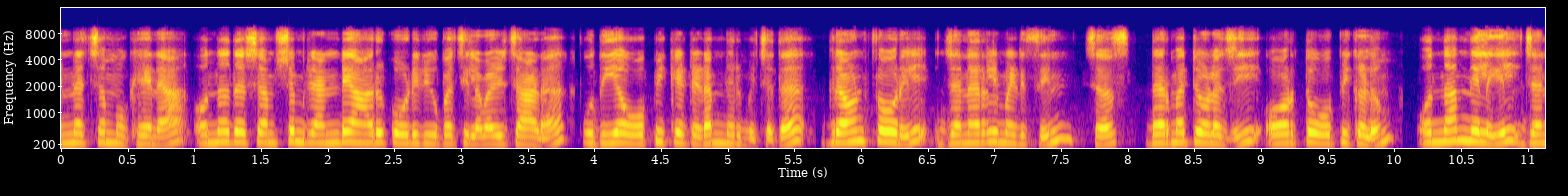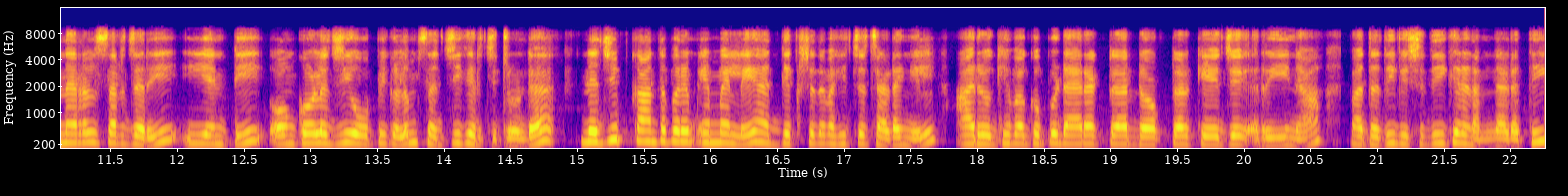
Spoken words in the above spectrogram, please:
എൻ എച്ച് എം മുഖേന ഒന്ന് ദശാംശം രണ്ട് ആറ് കോടി രൂപ ചിലവഴിച്ചാണ് പുതിയ ഒ പി കെട്ടിടം നിർമ്മിച്ചത്. ഗ്രൗണ്ട് ഫ്ലോറിൽ general medicine chest dermatology ortho O പികളും ഒന്നാം നിലയിൽ general surgery E N T oncology O പികളും സജ്ജീകരിച്ചിട്ടുണ്ട്. Najeeb Kanthapuram M L A അധ്യക്ഷത വഹിച്ച ചടങ്ങിൽ ആരോഗ്യവകുപ്പ് director doctor K J Reena പദ്ധതി വിശദീകരണം നടത്തി.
